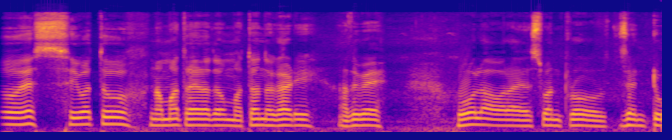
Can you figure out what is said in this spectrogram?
ಎಸ್ ಇವತ್ತು ನಮ್ಮ ಹತ್ರ ಇರೋದು ಮತ್ತೊಂದು ಗಾಡಿ. ಅದುವೇ ಓಲಾ ಅವರ S one pro gen two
